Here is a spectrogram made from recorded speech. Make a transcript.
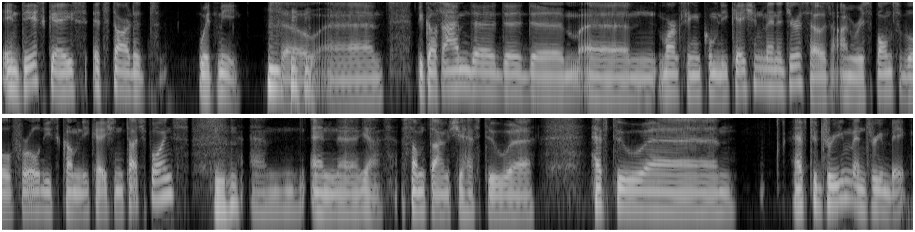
in this case, it started with me. So, um, because I'm the the the um, marketing and communication manager, so I'm responsible for all these communication touch points. Um, and uh, yeah, sometimes you have to uh, have to um, have to dream and dream big.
